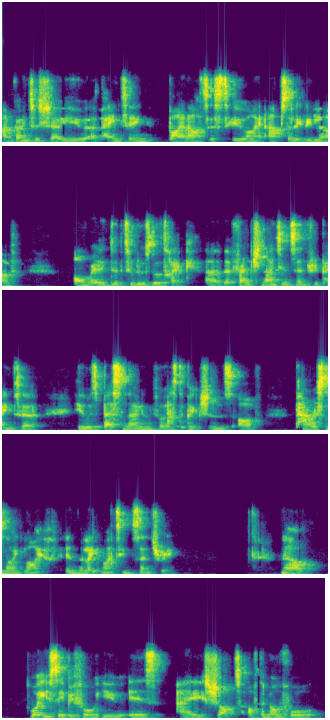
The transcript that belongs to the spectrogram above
I'm going to show you a painting by an artist who I absolutely love, Henri de Toulouse-Lautrec, uh, the French 19th century painter who was best known for his depictions of Paris nightlife in the late 19th century. Now, what you see before you is a shot of the north wall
